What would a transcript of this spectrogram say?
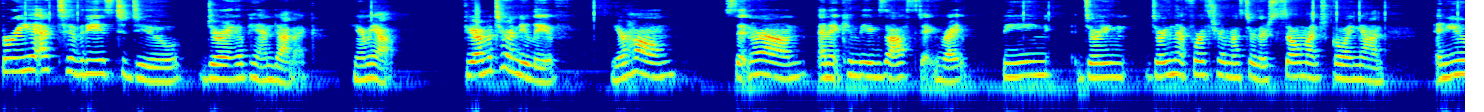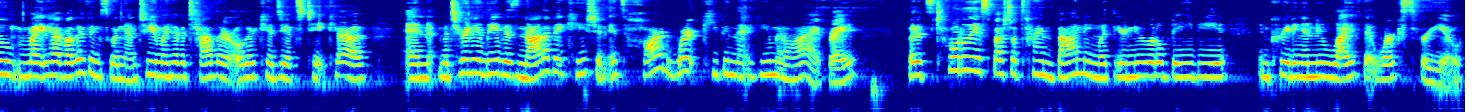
free activities to do during a pandemic. Hear me out. If you're on maternity leave, you're home, sitting around, and it can be exhausting, right? Being during during that fourth trimester, there's so much going on. And you might have other things going on too. You might have a toddler or older kids you have to take care of. And maternity leave is not a vacation. It's hard work keeping that human alive, right? But it's totally a special time bonding with your new little baby and creating a new life that works for you.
